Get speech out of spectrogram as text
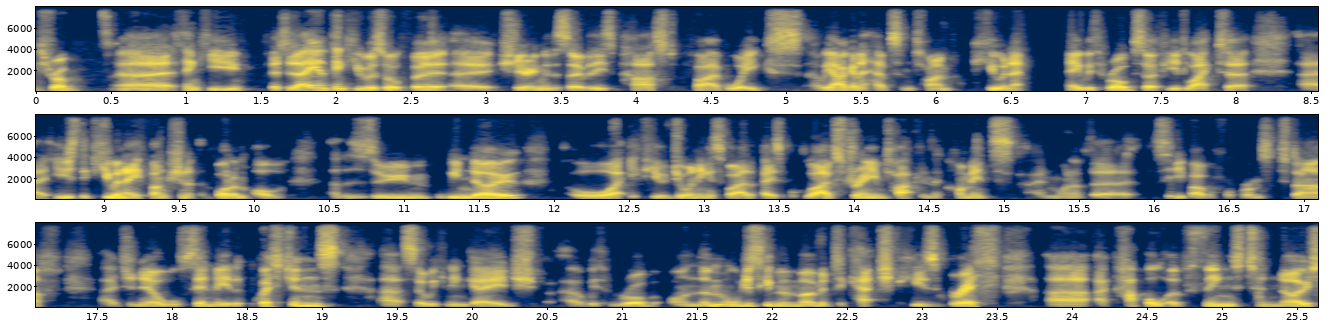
Thanks, Rob. Uh, thank you for today, and thank you as well for uh, sharing with us over these past five weeks. Uh, we are going to have some time for Q and A with Rob. So if you'd like to uh, use the Q and A function at the bottom of uh, the Zoom window, or if you're joining us via the Facebook live stream, type in the comments and one of the City Bible Forum staff, uh, Janelle, will send me the questions uh, so we can engage uh, with Rob on them. We'll just give him a moment to catch his breath. Uh, a couple of things to note.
